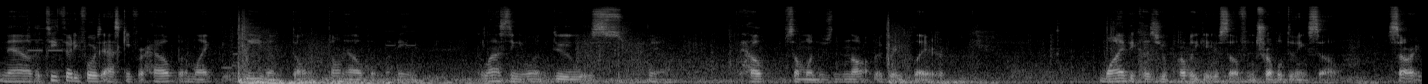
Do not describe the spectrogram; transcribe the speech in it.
Now the T-34 is asking for help, but I'm like, leave him. Don't don't help him. I mean, the last thing you want to do is, you know, help someone who's not a great player. Why? Because you'll probably get yourself in trouble doing so. Sorry,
